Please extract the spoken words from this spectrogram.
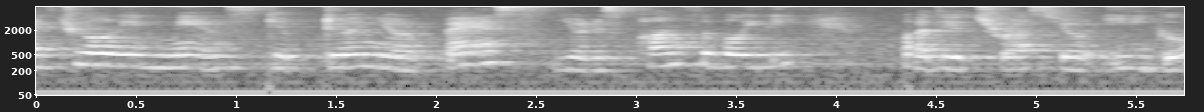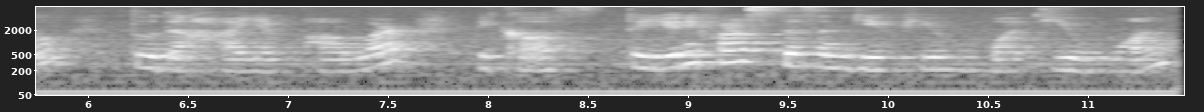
actually means keep doing your best, your responsibility, but you trust your ego to the higher power because the universe doesn't give you what you want,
